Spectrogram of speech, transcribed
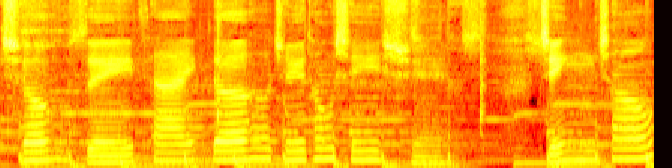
秋岁才得枝头细雪。今朝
